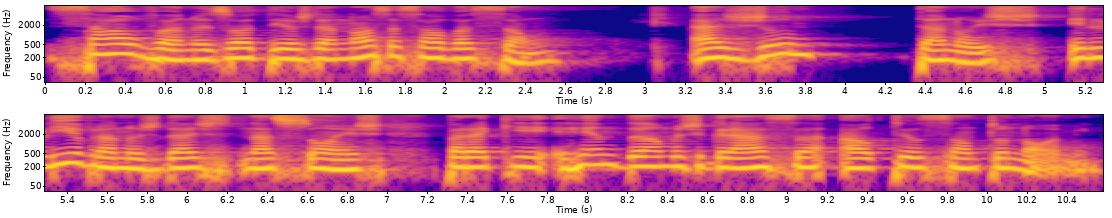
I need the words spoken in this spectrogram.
Salva-nos, ó Deus, da nossa salvação. Ajunta-nos e livra-nos das nações, para que rendamos graça ao teu santo nome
